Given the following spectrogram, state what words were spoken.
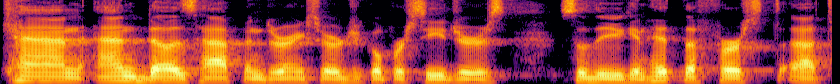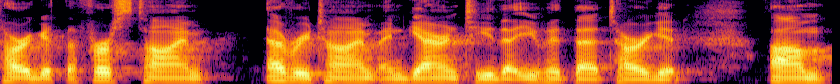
can and does happen during surgical procedures so that you can hit the first uh, target the first time, every time, and guarantee that you hit that target. Um,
